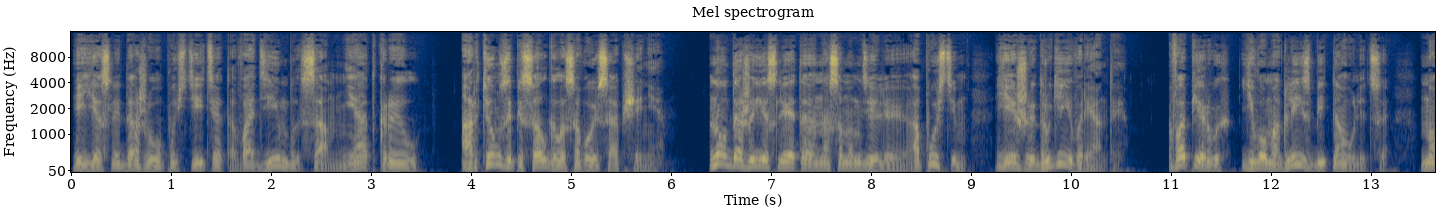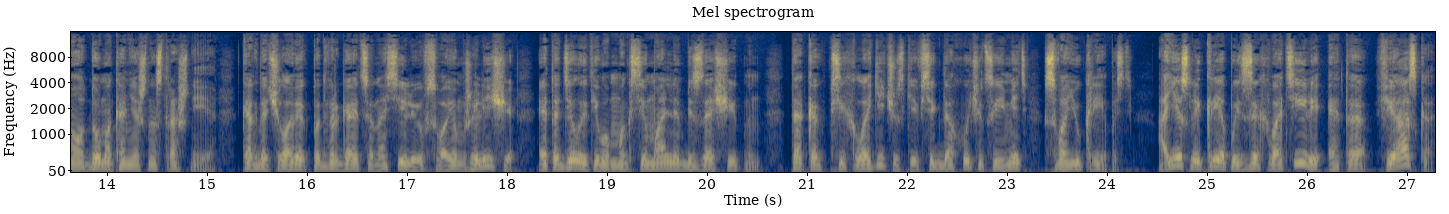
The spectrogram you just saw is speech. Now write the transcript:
и если даже упустить это, Вадим бы сам не открыл. Артем записал голосовое сообщение. Ну, даже если это на самом деле опустим, есть же и другие варианты. Во-первых, его могли избить на улице. Но дома, конечно, страшнее. Когда человек подвергается насилию в своем жилище, это делает его максимально беззащитным, так как психологически всегда хочется иметь свою крепость. А если крепость захватили, это фиаско.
